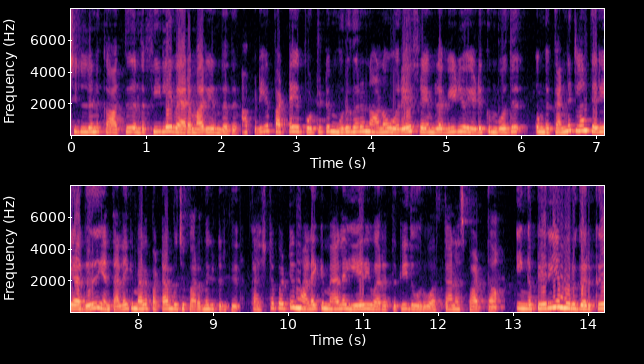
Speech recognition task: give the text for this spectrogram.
சில்லுன்னு காத்து அந்த ஃபீலே வேற மாதிரி இருந்தது. அப்படியே பட்டையை போட்டுட்டு முருகரும் நானும் ஒரே ஃப்ரேம்ல வீடியோ எடுக்கும்போது உங்க கண்ணுக்கெல்லாம் தெரியாது. என் தலைக்கு மேல பட்டாம்பூச்சி பறந்துகிட்டு இருக்கு. கஷ்டப்பட்டு மலைக்கு மேல ஏறி வர்றதுக்கு இது ஒரு ஒர்த்தான ஸ்பாட் தான். இங்க பெரிய முருகருக்கு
